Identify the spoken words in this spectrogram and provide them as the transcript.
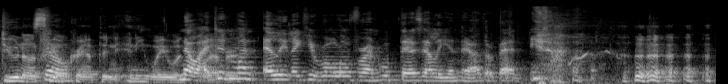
do not So- feel cramped in any way whatsoever. No, I didn't want Ellie like you roll over and whoop, there's Ellie in the other bed. You know.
